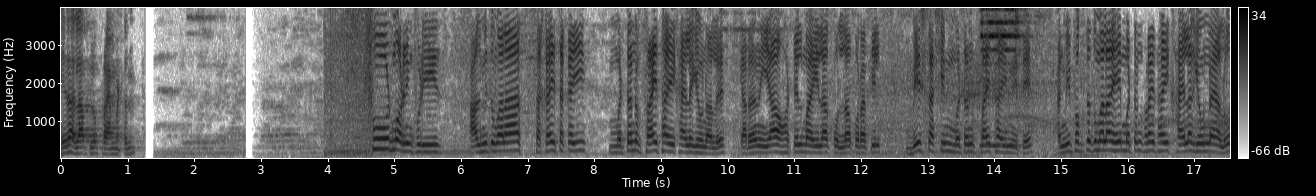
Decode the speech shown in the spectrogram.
हे झालं आपलं फ्राय मटण. फूड मॉर्निंग फूडीज आज मी तुम्हाला सकाळी सकाळी मटन फ्राय थाळी खायला घेऊन आलो आहे कारण या हॉटेल माईला कोल्हापुरातील बेस्ट अशी मटन फ्राय थाळी मिळते. आणि मी फक्त तुम्हाला हे मटन फ्राय थाळी खायला घेऊन नाही आलो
